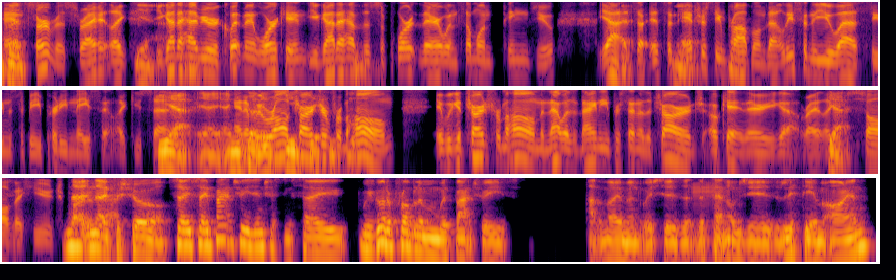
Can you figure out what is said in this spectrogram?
and service, right? Like Yeah, you got to have your equipment working. You got to have the support there when someone pings you. Yeah, Yeah, it's a it's an yeah, interesting problem that at least in the U.S. seems to be pretty nascent, like you said. yeah, yeah. And you've if we were all charging from home, if we could charge from home and that was 90% of the charge, okay, there you go, right? Like you solve a huge No, no, that. for sure. So, so batteries interesting. So we've got a problem with batteries at the moment, which is that the Mm. technology is lithium ion.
